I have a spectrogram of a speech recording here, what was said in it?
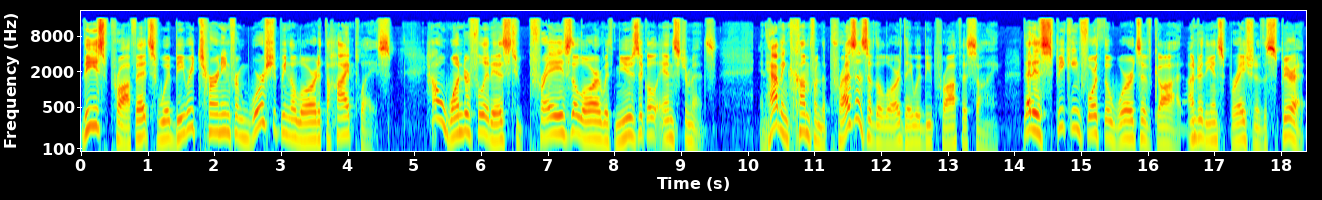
These prophets would be returning from worshiping the Lord at the high place. How wonderful it is to praise the Lord with musical instruments. And having come from the presence of the Lord, they would be prophesying that is, speaking forth the words of God under the inspiration of the Spirit.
